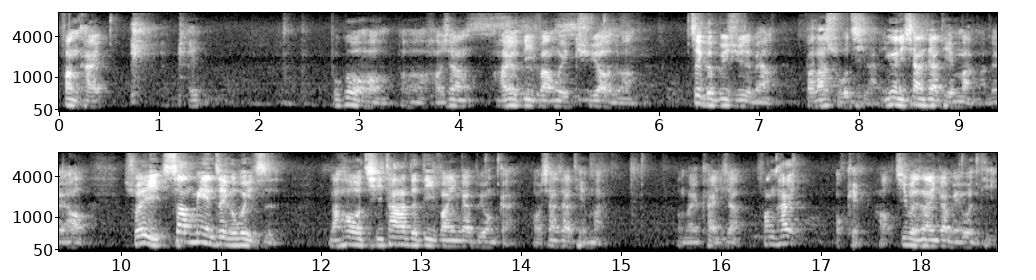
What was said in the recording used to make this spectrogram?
放开，哎，不过哈，呃，好像还有地方会需要是吧？这个必须怎么样？把它锁起来，因为你向下填满嘛，对哈。所以上面这个位置，然后其他的地方应该不用改，好，向下填满。我们来看一下，放开，OK，好，基本上应该没问题。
